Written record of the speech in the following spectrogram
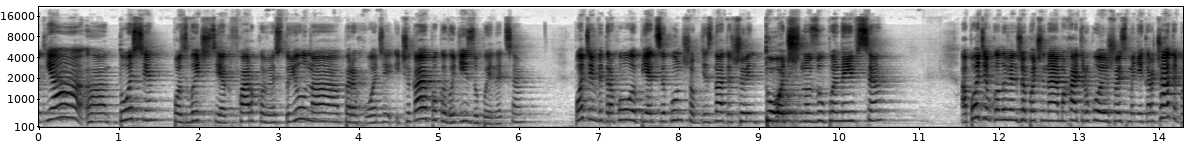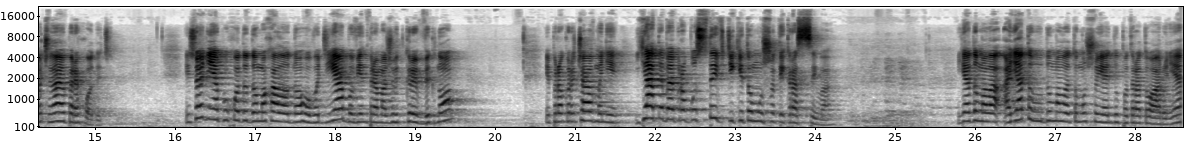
От я е, досі по звичці, як в Харкові, стою на переході і чекаю, поки водій зупиниться. Потім відраховую 5 секунд, щоб дізнатися, що він точно зупинився. А потім, коли він вже починає махати рукою і щось мені кричати, починаю переходити. І сьогодні я, походу, домахала одного водія, бо він прямо аж відкрив вікно і прокричав мені: Я тебе пропустив тільки тому, що ти красива. Я думала, а я то думала, тому що я йду по тротуару, ні?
